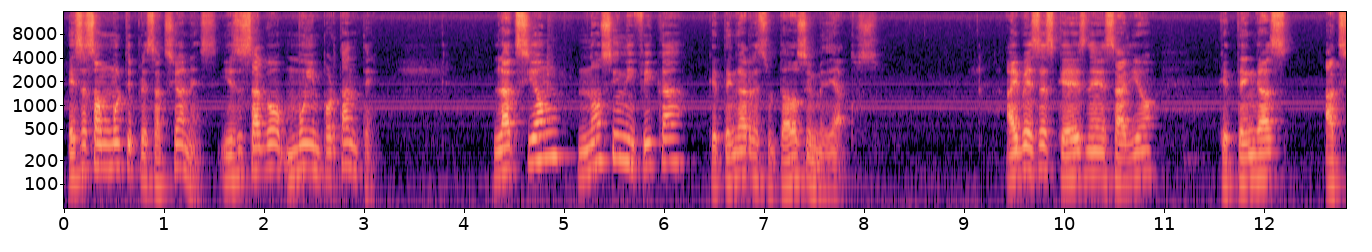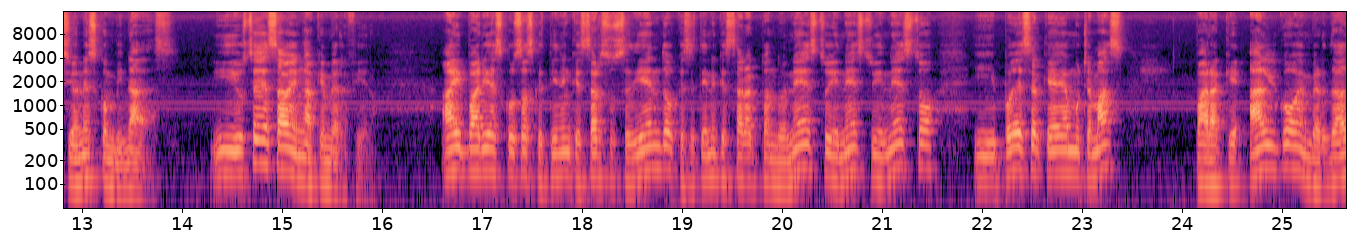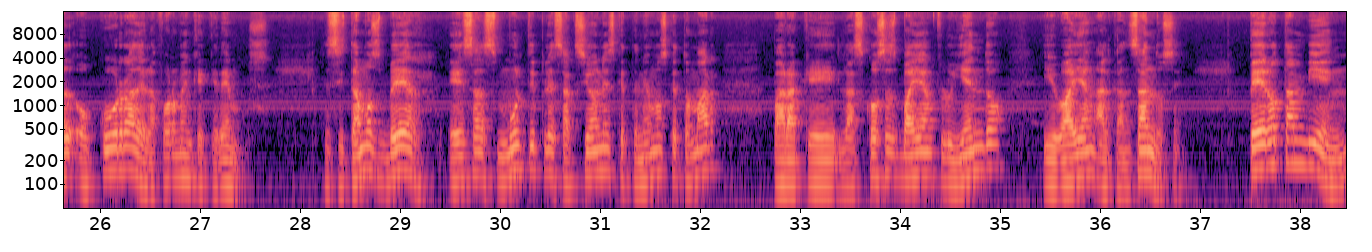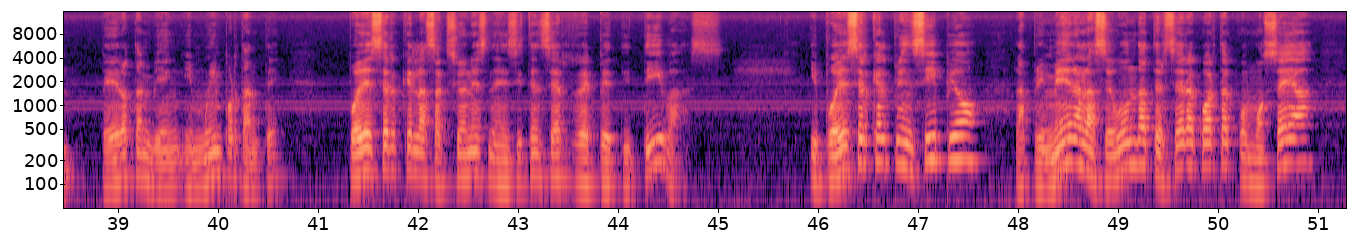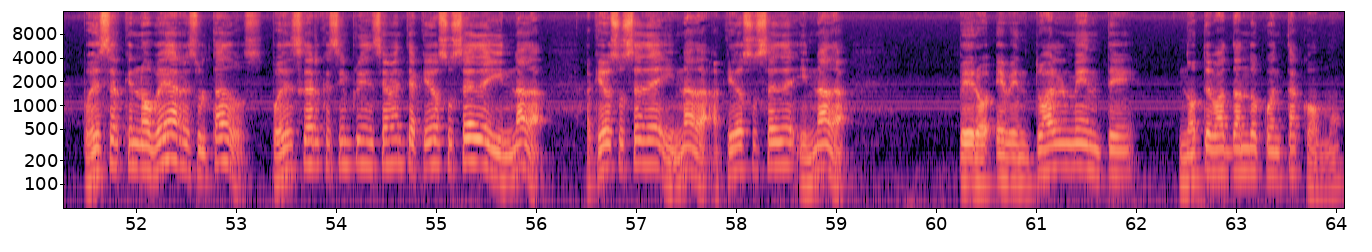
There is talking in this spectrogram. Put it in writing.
Esas son múltiples acciones y eso es algo muy importante. La acción no significa que tenga resultados inmediatos. Hay veces que es necesario que tengas acciones combinadas. Y ustedes saben a qué me refiero. Hay varias cosas que tienen que estar sucediendo, que se tiene que estar actuando en esto y en esto y en esto. Y puede ser que haya mucha más para que algo en verdad ocurra de la forma en que queremos. Necesitamos ver esas múltiples acciones que tenemos que tomar para que las cosas vayan fluyendo y vayan alcanzándose. Pero también, pero también, y muy importante, Puede ser que las acciones necesiten ser repetitivas. Y puede ser que al principio, la primera, la segunda, tercera, cuarta, como sea, puede ser que no vea resultados. Puede ser que simplemente aquello sucede y nada. Aquello sucede y nada. Aquello sucede y nada. Pero eventualmente no te vas dando cuenta cómo.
